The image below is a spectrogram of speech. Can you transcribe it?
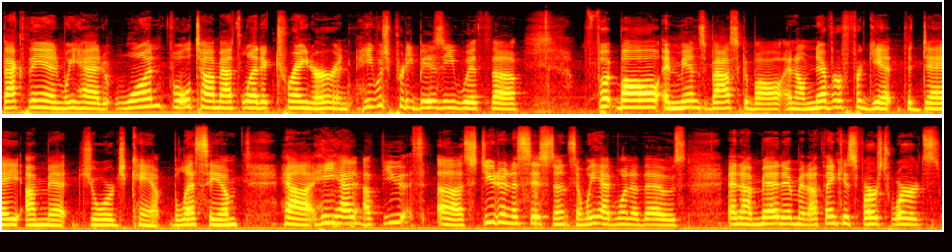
back then, we had one full time athletic trainer, and he was pretty busy with. Uh, football and men's basketball, and I'll never forget the day I met George Camp. Bless him. Uh, he had a few uh, student assistants, and we had one of those. And I met him, and I think his first words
